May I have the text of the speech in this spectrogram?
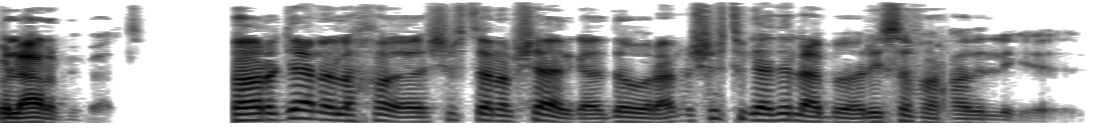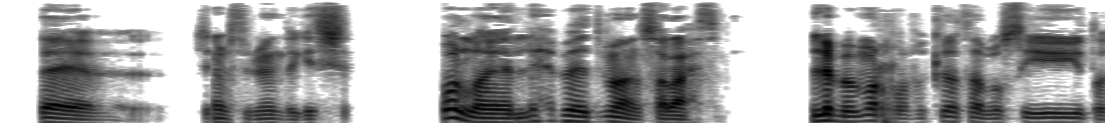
بالعربي بعد. فرجعنا لخ... شفت أنا بشاير قاعد أدور عنه. شفته قاعد يلعب ريسفر هذا اللي بدايه جنبت من عندك والله اللعبة أدمان صراحة. اللعبة مرة فكرتها بسيطة.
